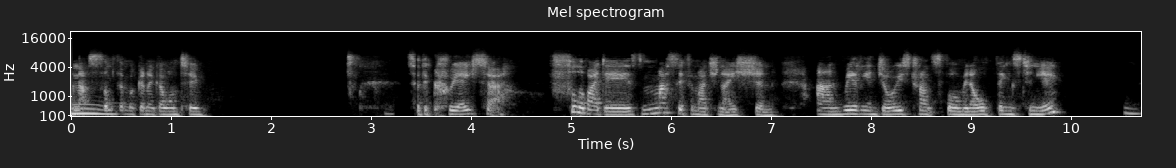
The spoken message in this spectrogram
and that's mm, something we're going to go on to so the creator full of ideas massive imagination and really enjoys transforming old things to new mm.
